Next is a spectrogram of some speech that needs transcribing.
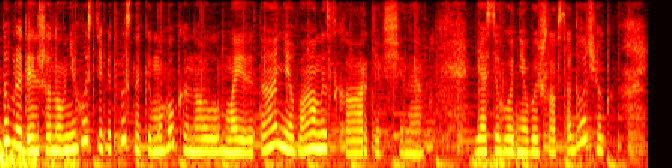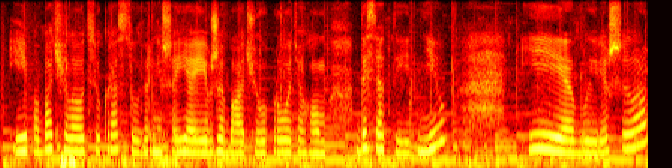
Добрий день, шановні гості, підписники мого каналу. Моє вітання вам із Харківщини. Я сьогодні вийшла в садочок і побачила оцю красу. Вірніше, я її вже бачу протягом 10 днів і вирішила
